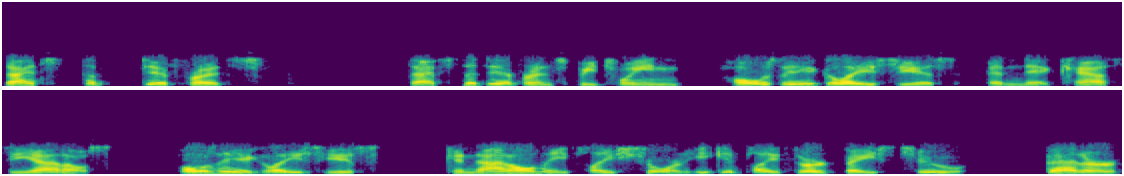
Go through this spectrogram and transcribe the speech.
That's the difference. That's the difference between Jose Iglesias and Nick Castellanos. Jose Iglesias can not only play short, he can play third base too, better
